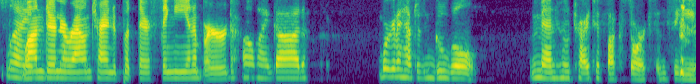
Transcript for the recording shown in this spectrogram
Just Like- wandering around trying to put their thingy in a bird. Oh my god. We're gonna have to Google men who try to fuck storks and see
